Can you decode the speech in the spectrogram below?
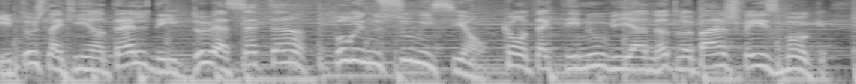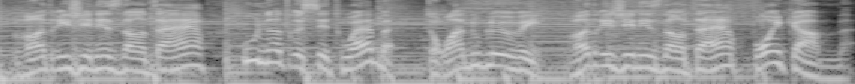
et touche la clientèle des 2 à 7 ans. Pour une soumission, contactez-nous via notre page Facebook votre hygiéniste dentaire ou notre site web www.votrehygiénistedentaire.com.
